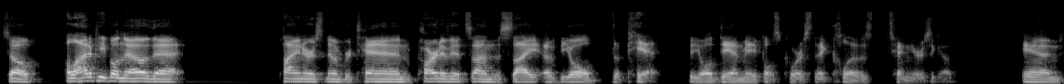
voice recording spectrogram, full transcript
So a lot of people know that Pinehurst number 10. Part of it's on the site of the old the pit, the old Dan Maples course that closed 10 years ago. And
